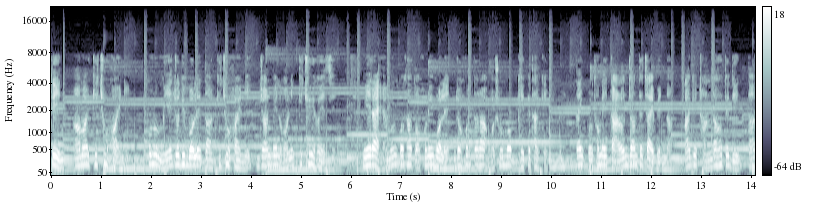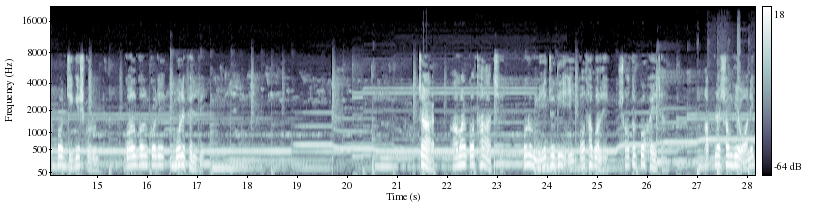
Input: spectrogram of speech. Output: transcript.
তিন, আমার কিছু হয়নি। কোনো মেয়ে যদি বলে তার কিছু হয়নি, জানবেন অনেক কিছুই হয়েছে। মেয়েরা এমন কথা তখনই বলে যখন তারা অসম্ভব ক্ষেপে থাকে। তাই প্রথমেই কারণ জানতে চাইবেন না। আগে ঠান্ডা হতে দিন, তারপর জিজ্ঞেস করুন। গল গল করে বলে ফেলবে। চার, আমার কথা আছে। কোনো মেয়ে যদি এই কথা বলে, সতর্ক হয়ে যান। আপনার সঙ্গে অনেক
